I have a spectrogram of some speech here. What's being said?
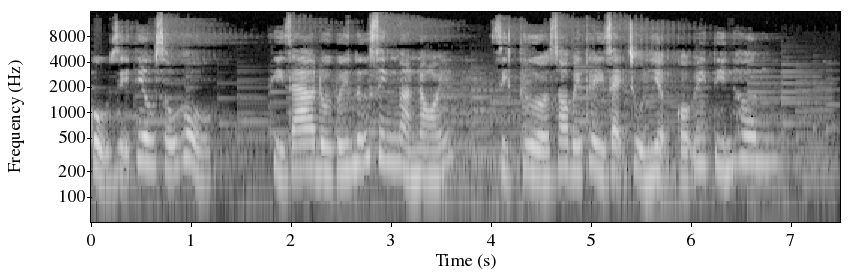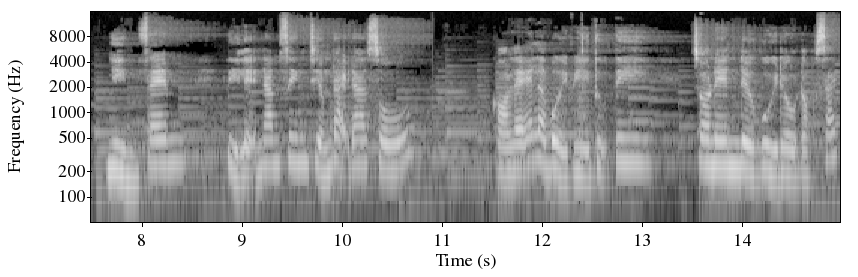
Cổ dĩ tiêu xấu hổ. Thì ra đối với nữ sinh mà nói, dịch thừa so với thầy dạy chủ nhiệm có uy tín hơn. Nhìn xem, tỷ lệ nam sinh chiếm đại đa số. Có lẽ là bởi vì tự ti, cho nên đều vùi đầu đọc sách.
